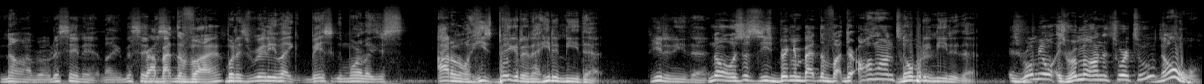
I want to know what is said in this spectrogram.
nah, bro, this ain't it. Like this ain't. rap this- at the vibe. but it's really like basically more like just. I don't know. He's bigger than that. He didn't need that. He didn't need that. No, it's just he's bringing back the vibe. They're all on tour. Nobody needed that. Is Romeo is Romeo on the tour too? No.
